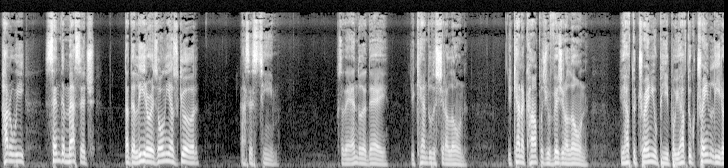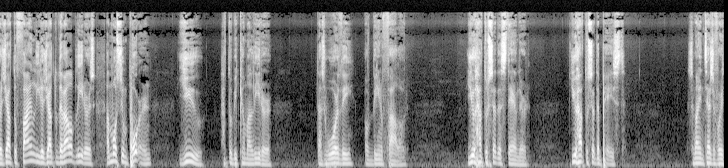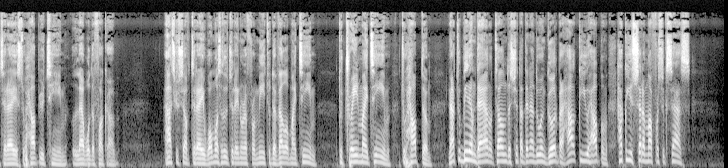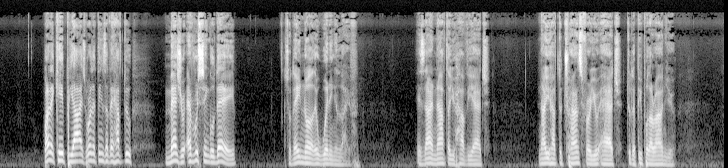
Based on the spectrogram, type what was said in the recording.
How do we send the message that the leader is only as good as his team? Because at the end of the day, you can't do this shit alone. You can't accomplish your vision alone. You have to train your people. You have to train leaders. You have to find leaders. You have to develop leaders. And most important, you have to become a leader that's worthy of being followed. You have to set the standard. You have to set the pace. So, my intention for you today is to help your team level the fuck up. Ask yourself today, what must I do today in order for me to develop my team, to train my team, to help them, not to beat them down or tell them the shit that they're not doing good, but how can you help them? How can you set them up for success? What are the KPIs? What are the things that they have to measure every single day so they know that they're winning in life. Is that enough that you have the edge? Now you have to transfer your edge to the people around you.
